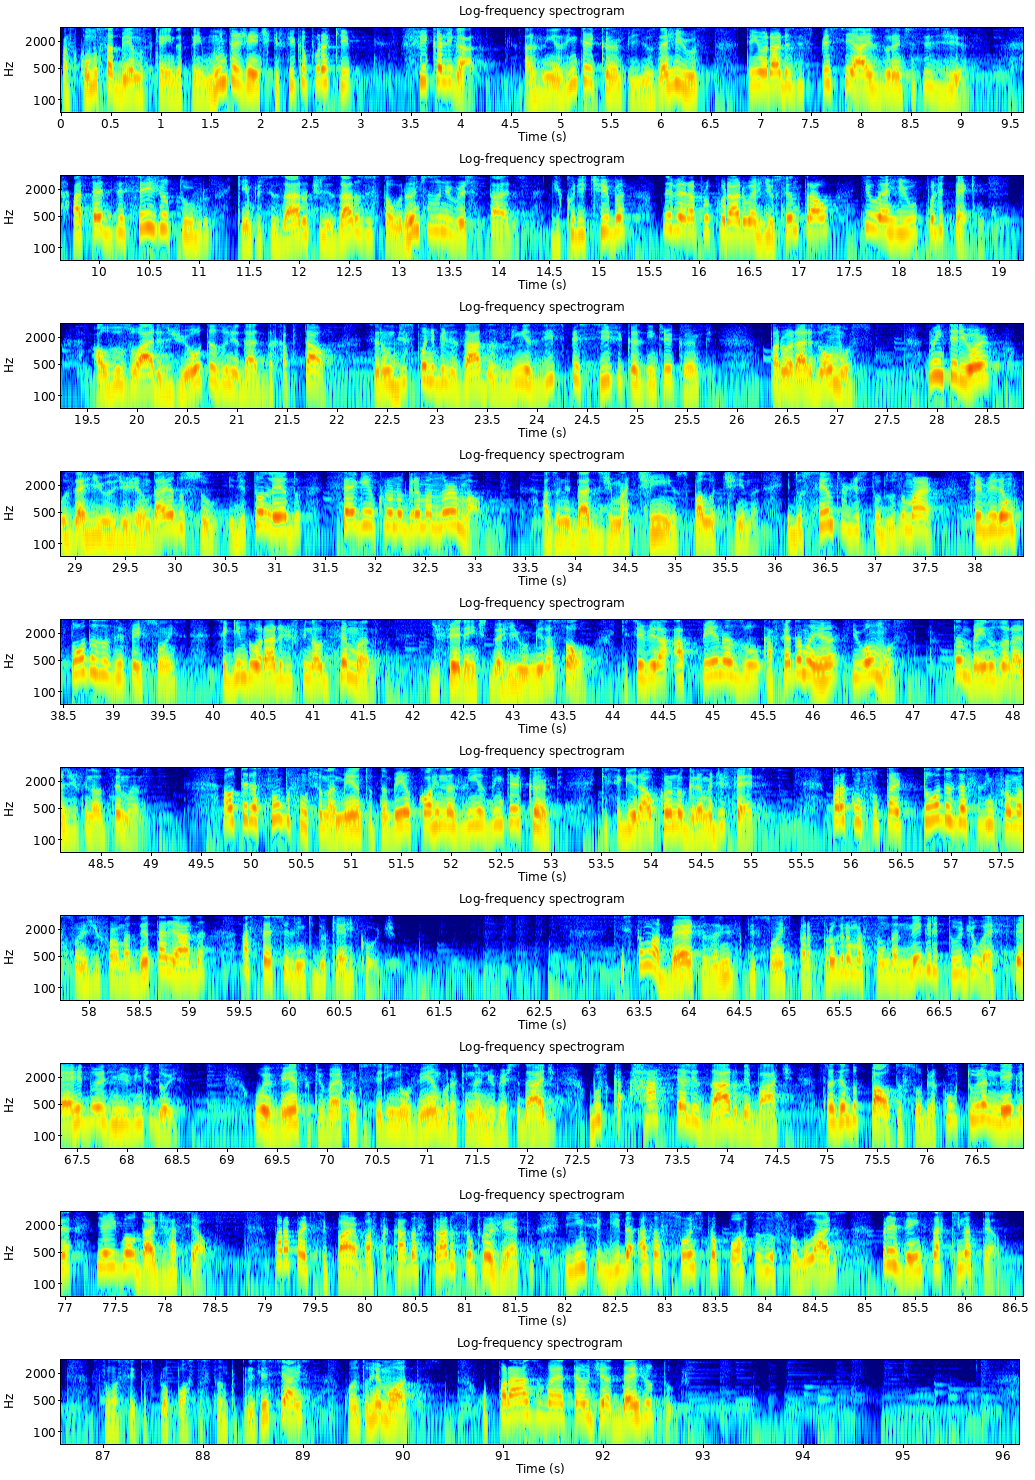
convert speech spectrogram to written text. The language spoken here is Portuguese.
mas como sabemos que ainda tem muita gente que fica por aqui, fica ligado. As linhas Intercamp e os RUs têm horários especiais durante esses dias. Até 16 de outubro, quem precisar utilizar os restaurantes universitários de Curitiba deverá procurar o RU Central e o RU Politécnico. Aos usuários de outras unidades da capital, serão disponibilizadas linhas específicas de intercamp para o horário do almoço. No interior, os RUs de Jandaia do Sul e de Toledo seguem o cronograma normal. As unidades de Matinhos, Palutina e do Centro de Estudos no Mar servirão todas as refeições seguindo o horário de final de semana, diferente do RU Mirassol, que servirá apenas o café da manhã e o almoço, também nos horários de final de semana. A alteração do funcionamento também ocorre nas linhas do Intercamp, que seguirá o cronograma de férias. Para consultar todas essas informações de forma detalhada, acesse o link do QR Code. Estão abertas as inscrições para a programação da Negritude UFPR 2022. O evento, que vai acontecer em novembro aqui na universidade, busca racializar o debate, trazendo pautas sobre a cultura negra e a igualdade racial. Para participar, basta cadastrar o seu projeto e, em seguida, as ações propostas nos formulários presentes aqui na tela. São aceitas propostas tanto presenciais quanto remotas. O prazo vai até o dia 10 de outubro.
